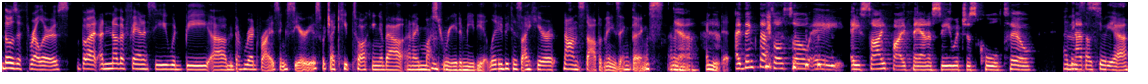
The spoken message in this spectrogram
those are thrillers. But another fantasy would be um, the Red Rising series, which I keep talking about, and I must Mhm. read immediately because I hear nonstop amazing things. Yeah. I need it. I think that's also a a sci-fi fantasy, which is cool too. I And think so that's- too. Yeah.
